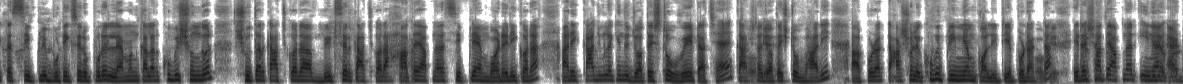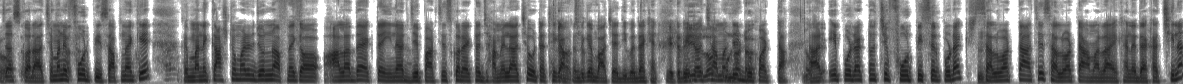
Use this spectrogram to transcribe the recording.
একটা সিপলি বুটিক্স এর উপরে লেমন কালার খুবই সুন্দর সুতার কাজ করা বিটস এর কাজ করা হাতে আপনারা সিপলি এমব্রয়ডারি করা আর এই কাজগুলো কিন্তু যথেষ্ট ওয়েট আছে হ্যাঁ? কাজটা যথেষ্ট ভারী আর প্রোডাক্টটা আসলে খুবই প্রিমিয়াম কোয়ালিটি প্রোডাক্টটা এটার সাথে আপনার ইনার অ্যাডজাস্ট করা আছে। মানে আচ্ছা। ফোর পিস আপনাকে মানে কাস্টমারের জন্য আপনাকে আলাদা একটা ইনার যে পারচেস করা একটা ঝামেলা আছে ওটা থেকে আচ্ছা। আপনাদেরকে বাঁচায় দিবে। দেখেন এটা হচ্ছে আমাদের দোপাট্টা। আর এই প্রোডাক্ট হচ্ছে ফোর পিসের প্রোডাক্ট সালোয়ারটা আছে সালোয়ারটা আমরা এখানে দেখাচ্ছি না।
